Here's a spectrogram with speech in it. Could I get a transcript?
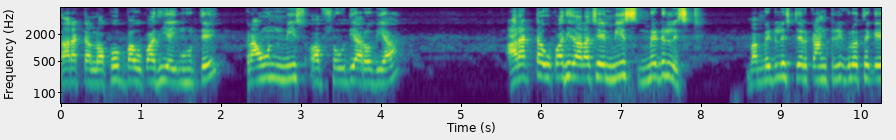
তার একটা লকব বা উপাধি এই মুহূর্তে crown miss of Saudi Arabia আর একটা উপাধি তার আছে মিস মিডল ইস্ট বা মিডল ইস্টের কান্ট্রিগুলো থেকে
